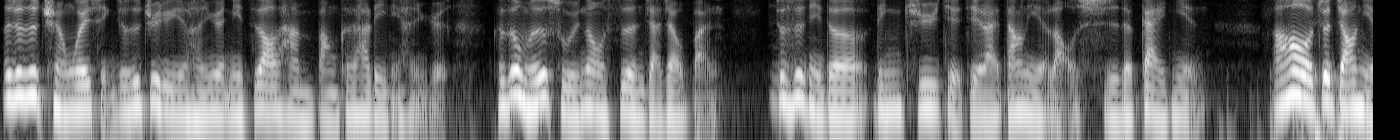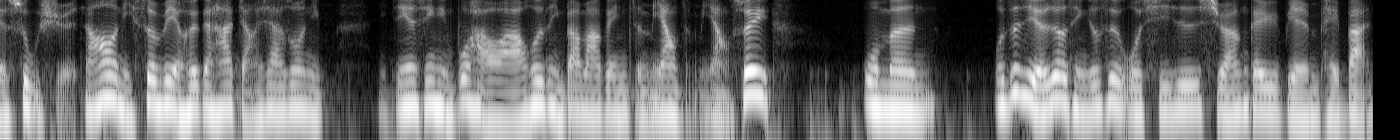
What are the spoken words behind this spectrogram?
那就是权威型，就是距离也很远，你知道他很棒，可是他离你很远。可是我们是属于那种私人家教班，就是你的邻居姐姐来当你的老师的概念，然后就教你的数学，然后你顺便也会跟他讲一下，说你你今天心情不好啊，或者你爸妈跟你怎么样怎么样，所以我们。我自己的热情就是，我其实喜欢给予别人陪伴，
